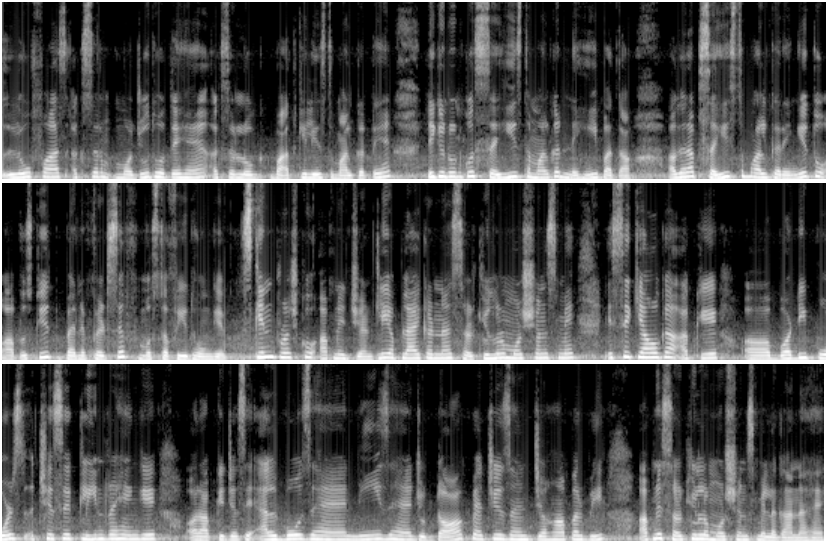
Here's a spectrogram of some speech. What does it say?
लो फास अक्सर मौजूद होते हैं। अक्सर लोग बात के लिए इस्तेमाल करते हैं, लेकिन उनको सही इस्तेमाल कर नहीं पता। अगर आप सही इस्तेमाल करेंगे तो आप उसके बेनिफिट से मुस्तफ़ होंगे। स्किन ब्रश को आपने जेंटली अप्लाई करना है सर्कुलर मोशंस में। इससे क्या होगा? आपके बॉडी पोर्स अच्छे से क्लीन रहेंगे और आपके जैसे एल्बोज़ हैं नीज़ हैं, जो डार्क पैचेज़ हैं, जहाँ पर भी आपने सर्कुलर मोशंस में लगाना है।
